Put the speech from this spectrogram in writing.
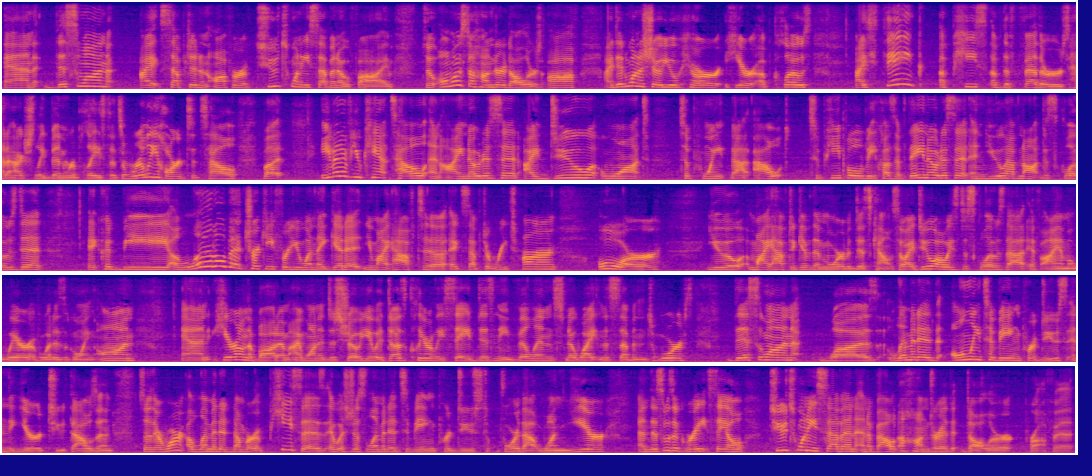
And this one, I accepted an offer of $227.05. So almost a $100 off. I did want to show you her here up close. I think a piece of the feathers had actually been replaced. It's really hard to tell, but even if you can't tell and I notice it, I do want to point that out to people because if they notice it and you have not disclosed it, it could be a little bit tricky for you when they get it. You might have to accept a return or you might have to give them more of a discount. So I do always disclose that if I am aware of what is going on. And here on the bottom, I wanted to show you, it does clearly say Disney villain, Snow White and the Seven Dwarfs. This one was limited only to being produced in the year 2000. So there weren't a limited number of pieces. It was just limited to being produced for that one year. And this was a great sale, 227 and about a $100 profit.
